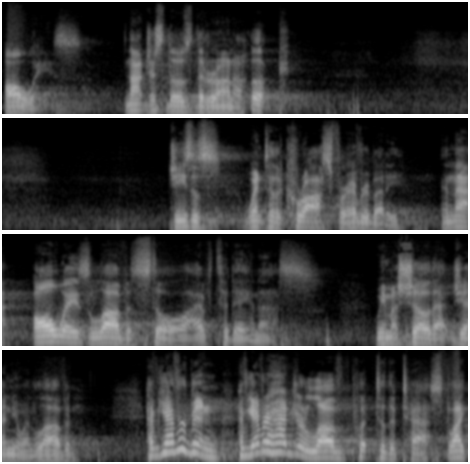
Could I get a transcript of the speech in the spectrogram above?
always, not just those that are on a hook. Jesus went to the cross for everybody. And that always love is still alive today in us. We must show that genuine love. And have you ever been, have you ever had your love put to the test? Like,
